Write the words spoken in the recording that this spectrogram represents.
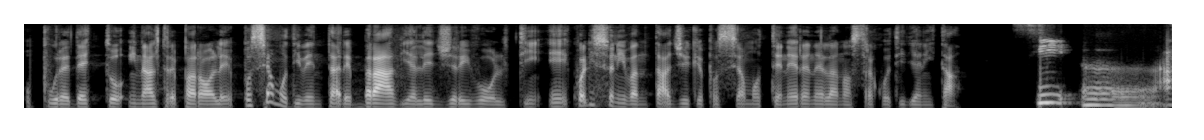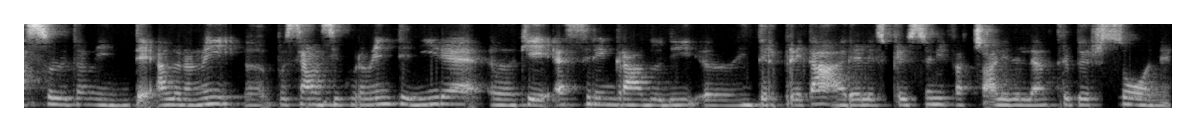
Oppure detto in altre parole, possiamo diventare bravi a leggere i volti e quali sono i vantaggi che possiamo ottenere nella nostra quotidianità? Sì, eh, assolutamente. Allora, noi eh, possiamo sicuramente dire eh, che essere in grado di eh, interpretare le espressioni facciali delle altre persone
